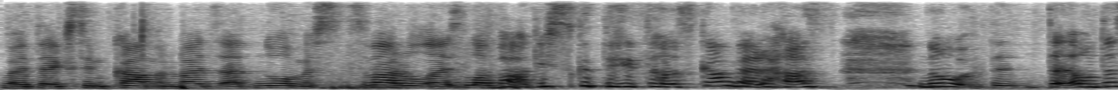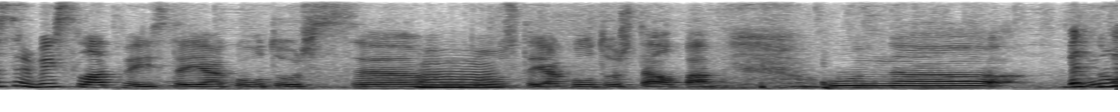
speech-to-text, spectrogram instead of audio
vai teiksim, kā man vajadzētu nomest svaru, lai es labāk izskatītos kamerās. Nu, un tas ir viss Latvijas tajā kultūras, uh, mm. mūsu tajā kultūras telpā. Un, uh, Bet, nu,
